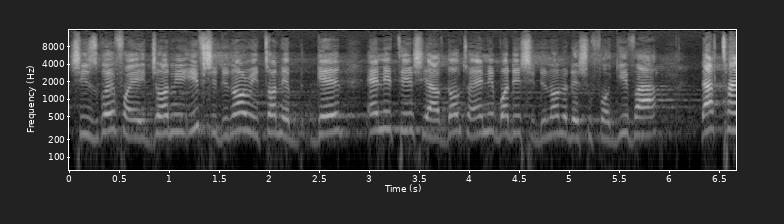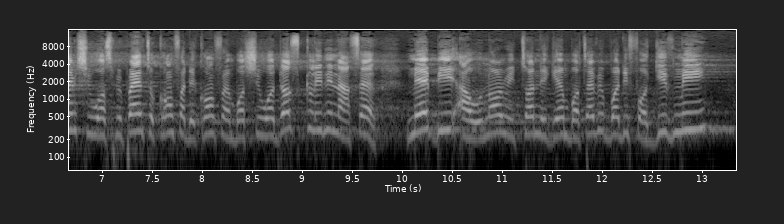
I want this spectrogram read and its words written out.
she's going for a journey. If she did not return again, anything she have done to anybody, she did not know they should forgive her. That time she was preparing to come for the conference, but she was just cleaning herself. Maybe I will not return again, but everybody forgive me.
